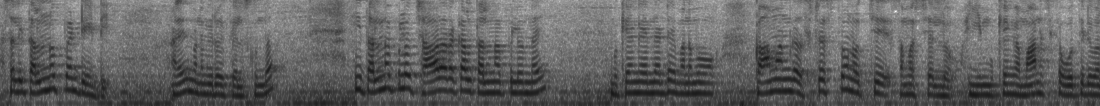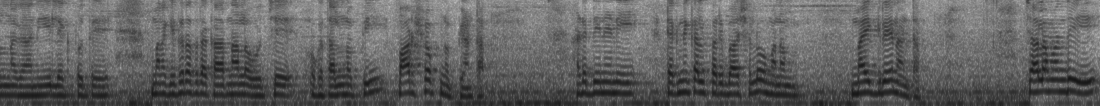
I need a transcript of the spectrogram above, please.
అసలు ఈ తలనొప్పి అంటే ఏంటి అనేది మనం ఈరోజు తెలుసుకుందాం. ఈ తలనొప్పిలో చాలా రకాల తలనొప్పులు ఉన్నాయి. ముఖ్యంగా ఏంటంటే మనము కామన్గా స్ట్రెస్తో వచ్చే సమస్యల్లో ఈ ముఖ్యంగా మానసిక ఒత్తిడి వలన కానీ లేకపోతే మనకి ఇతరతర కారణాల్లో వచ్చే ఒక తలనొప్పి పార్శ్వపు నొప్పి అంటాం. అంటే దీనిని టెక్నికల్ పరిభాషలో మనం మైగ్రేన్ అంటాం. చాలామంది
